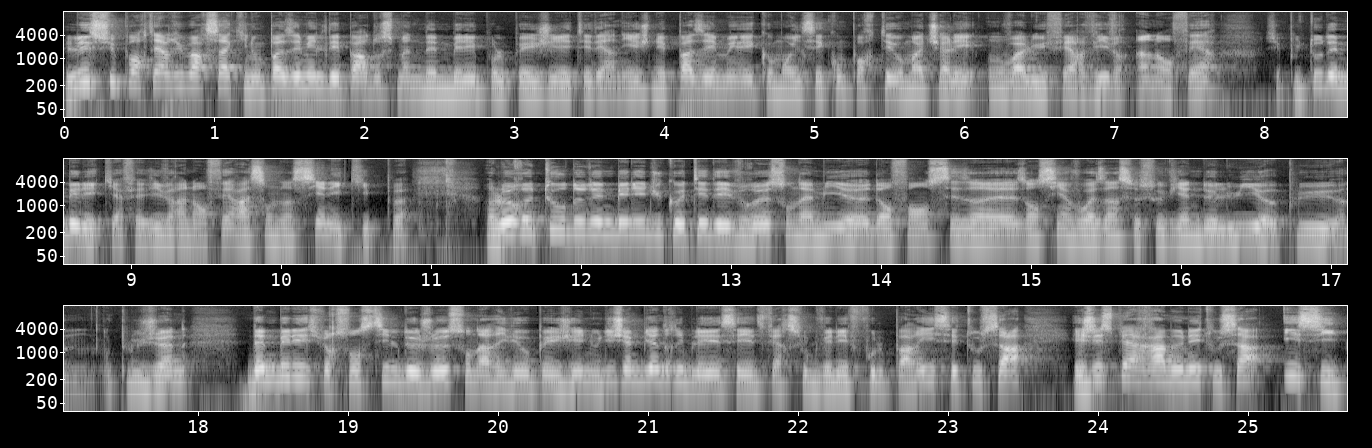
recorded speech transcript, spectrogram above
Les supporters du Barça qui n'ont pas aimé le départ d'Ousmane Dembélé pour le PSG l'été dernier, je n'ai pas aimé comment il s'est comporté au match aller, on va lui faire vivre un enfer. C'est plutôt Dembélé qui a fait vivre un enfer à son ancienne équipe. Le retour de Dembélé du côté d'Evreux, son ami euh, d'enfance, ses euh, anciens voisins se souviennent de lui euh, plus, plus jeune. Dembélé sur son style de jeu, son arrivée au PSG, nous dit j'aime bien dribbler, essayer de faire soulever les foules Paris, c'est tout ça, et j'espère ramener tout ça ici.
